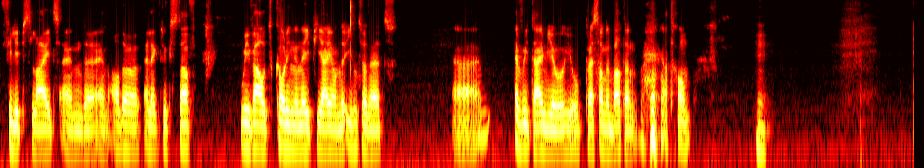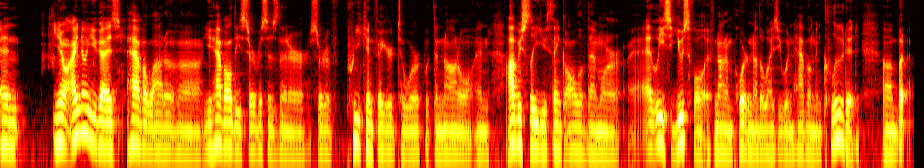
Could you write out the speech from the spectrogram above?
Philips lights and uh, and other electric stuff without calling an API on the internet. Uh, every time you you press on a button at home. Hmm. And you know, I know you guys have a lot of uh, you have all these services that are sort of pre-configured to work with the Nodl, and obviously you think all of them are at least useful, if not important. Otherwise, you wouldn't have them included. Um, but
